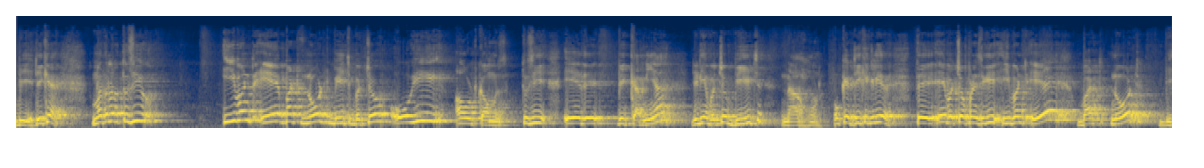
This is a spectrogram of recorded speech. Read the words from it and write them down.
B, ਠੀਕ ਹੈ? ਮਤਲਬ ਤੁਸੀਂ event A but not B ਚ ਬੱਚੋ, ਉਹੀ ਆਊਟਕਮਸ ਤੁਸੀਂ A ਦੇ ਪਿਕ ਕਰਨੀਆਂ, ਜਿਹੜੀਆਂ ਬੱਚੋ B ਚ ਨਾ ਹੋਣ। ਓਕੇ ਠੀਕ ਹੈ ਕਲੀਅਰ ਤੇ ਇਹ ਬੱਚੋ ਆਪਣੀ ਸੀਗੀ event A but not B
